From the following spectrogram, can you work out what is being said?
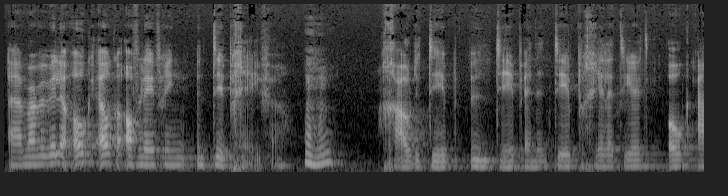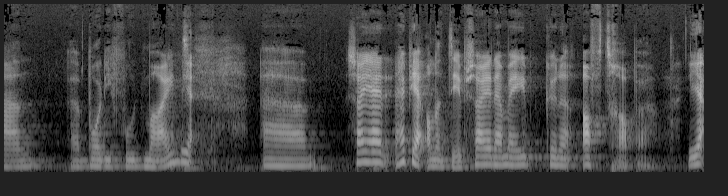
Eh, maar we willen ook elke aflevering een tip geven. Mhm. Gouden tip, een tip en een tip gerelateerd ook aan eh, body, food, mind. Ja. Ehm, zou jij, heb jij al een tip? Zou je daarmee kunnen aftrappen? Ja,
